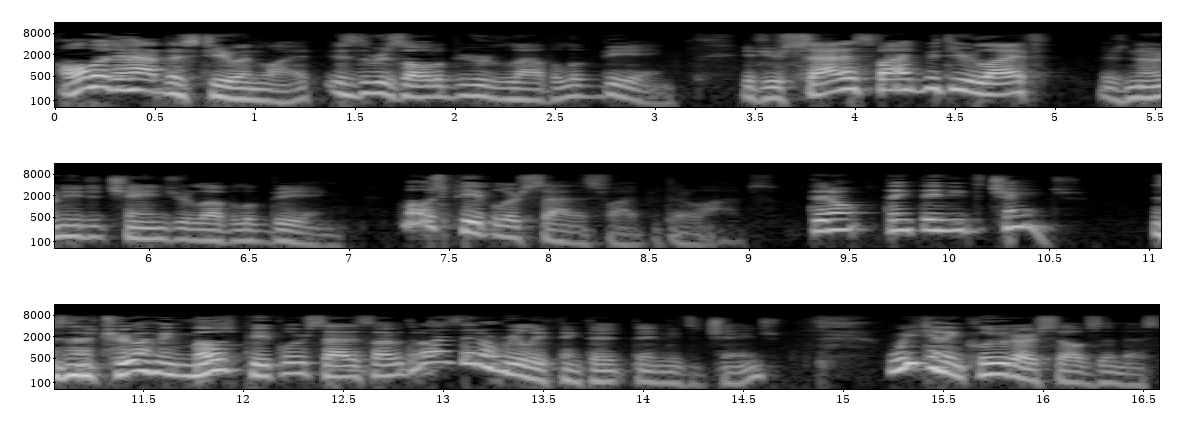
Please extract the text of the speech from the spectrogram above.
All that happens to you in life is the result of your level of being. If you're satisfied with your life, there's no need to change your level of being. Most people are satisfied with their lives. They don't think they need to change. Isn't that true? I mean, most people are satisfied with their lives. They don't really think they, they need to change. We can include ourselves in this.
